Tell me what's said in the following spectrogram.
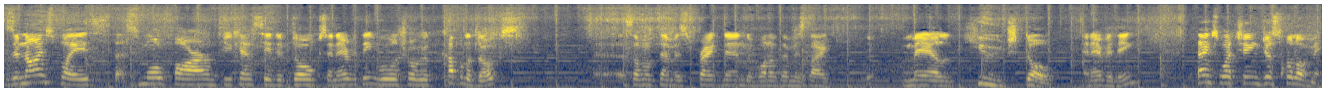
It's a nice place, a small farm. You can see the dogs and everything. We will show you a couple of dogs. Uh, some of them is pregnant. One of them is like male, huge dog and everything. Thanks for watching. Just follow me.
